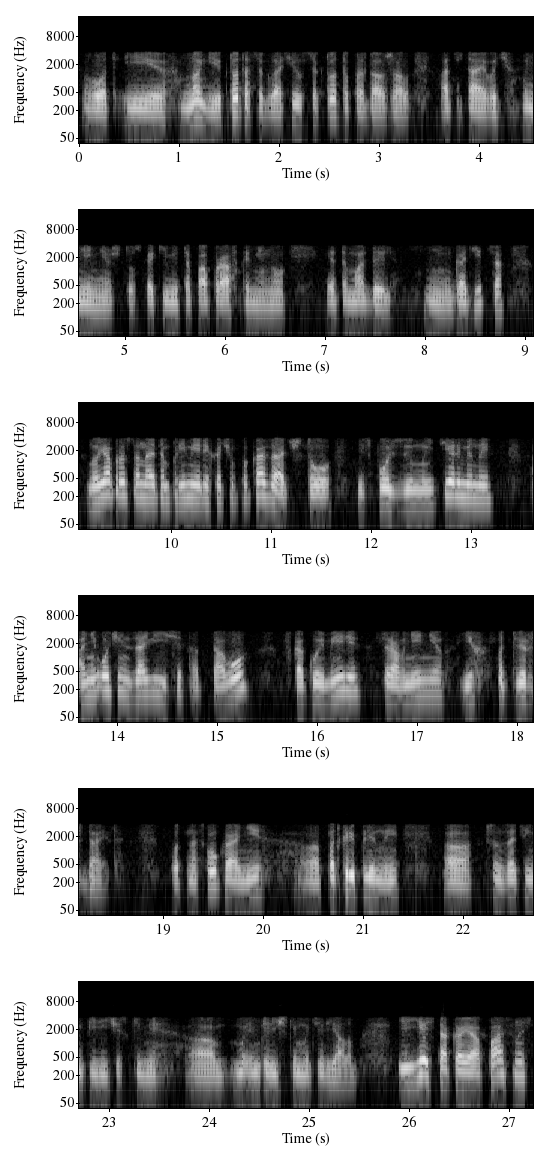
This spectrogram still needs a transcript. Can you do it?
Вот, и многие, кто-то согласился, кто-то продолжал отстаивать мнение, что с какими-то поправками, но эта модель годится. Но я просто на этом примере хочу показать, что используемые термины, они очень зависят от того, в какой мере сравнение их подтверждает. Вот насколько они э, подкреплены что называется, эмпирическими, э, эмпирическим материалом. И есть такая опасность,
